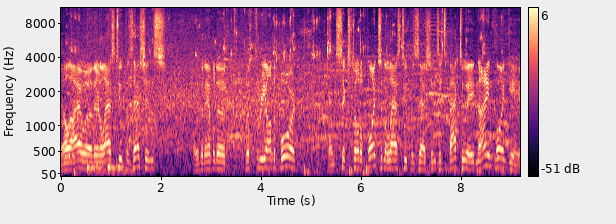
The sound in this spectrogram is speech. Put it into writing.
Well, Iowa, their last two possessions, they've been able to put three on the board and six total points in the last two possessions. It's back to a nine-point game.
